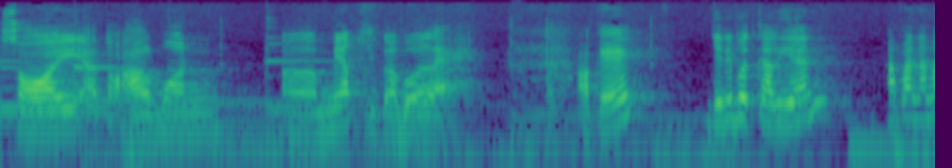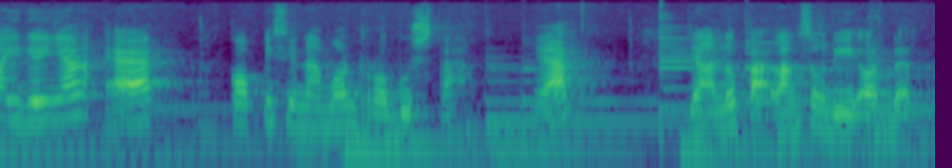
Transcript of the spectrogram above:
soy atau almond uh, milk juga boleh. Oke? Okay? jadi buat kalian apa nama IG-nya at kopi cinnamon robusta. Ya? Jangan lupa langsung di order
